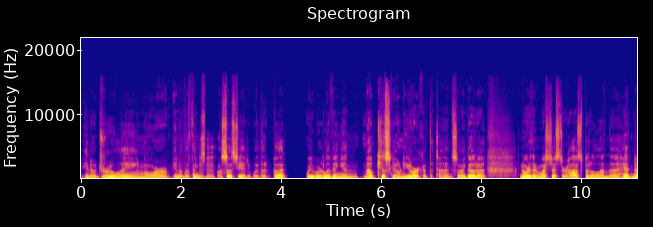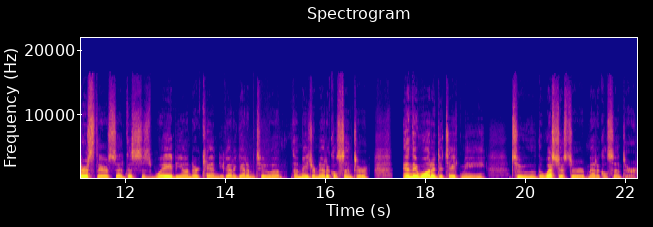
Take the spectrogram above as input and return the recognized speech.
you know, drooling or, you know, the things Mhm. associated with it, but we were living in Mount Kisco, New York at the time. So I go to Northern Westchester Hospital, and the head nurse there said, This is way beyond our ken. You got to get him to a, a major medical center. And they wanted to take me to the Westchester Medical Center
